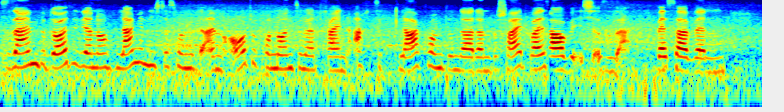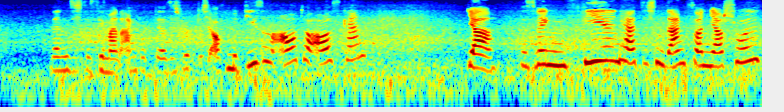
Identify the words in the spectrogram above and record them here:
zu sein bedeutet ja noch lange nicht, dass man mit einem Auto von 1983 klarkommt und da dann Bescheid weiß. Glaube ich, ist es besser, wenn, wenn sich das jemand anguckt, der sich wirklich auch mit diesem Auto auskennt. Ja, deswegen vielen herzlichen Dank Sonja Schulz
